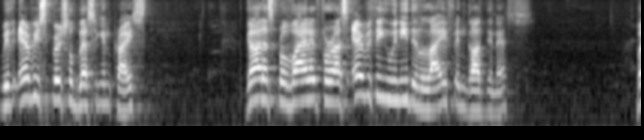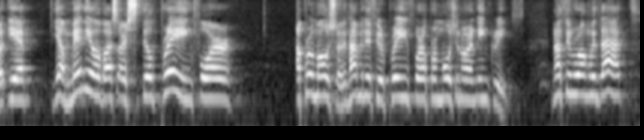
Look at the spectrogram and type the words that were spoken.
with every spiritual blessing in Christ. God has provided for us everything we need in life and godliness. But yet, yeah, many of us are still praying for a promotion. And how many of you are praying for a promotion or an increase? Nothing wrong with that.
